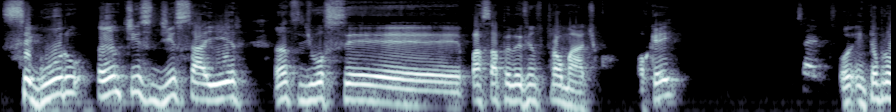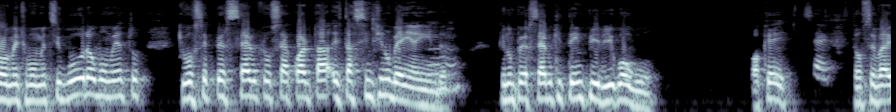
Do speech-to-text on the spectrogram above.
seguro antes de sair, antes de você passar pelo evento traumático, ok? Certo. Então, provavelmente, o momento seguro é o momento que você percebe que você acorda e está se sentindo bem ainda. Uhum. Que não percebe que tem perigo algum. Ok? Certo. Então, você vai.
